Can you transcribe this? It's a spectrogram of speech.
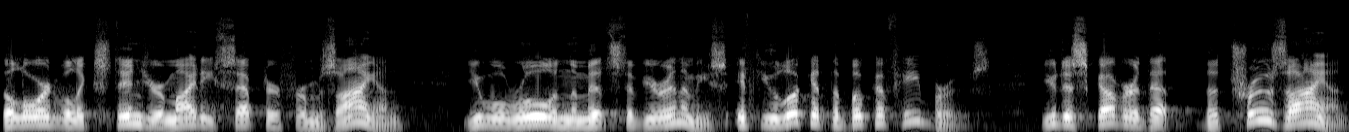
the Lord will extend your mighty scepter from Zion. You will rule in the midst of your enemies. If you look at the book of Hebrews, you discover that the true Zion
